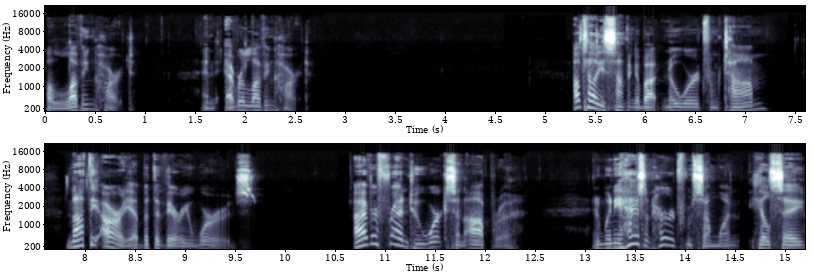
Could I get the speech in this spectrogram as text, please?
a loving heart, an ever loving heart. I'll tell you something about No Word from Tom. Not the aria, but the very words. I have a friend who works in opera, and when he hasn't heard from someone, he'll say,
